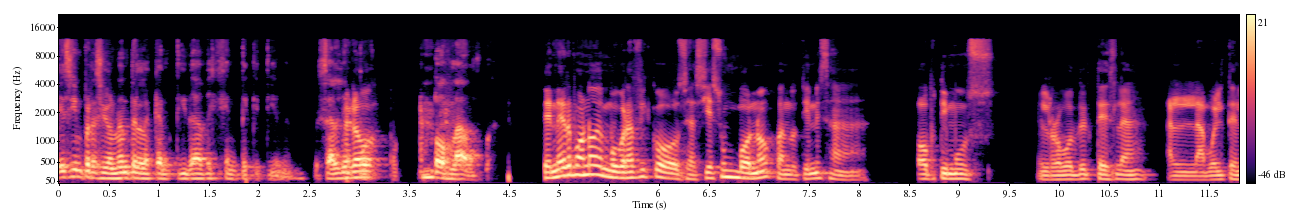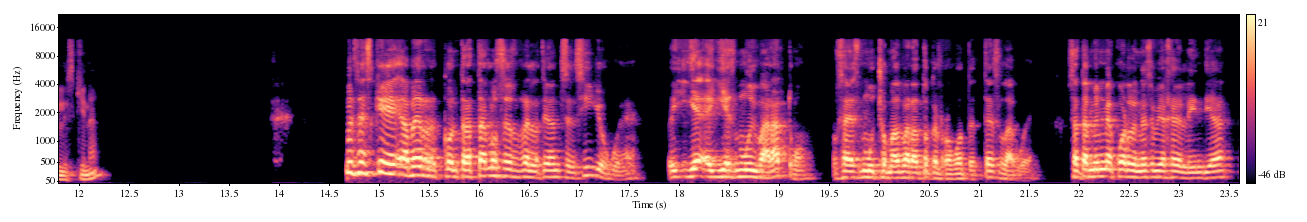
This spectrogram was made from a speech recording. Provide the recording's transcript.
Es impresionante la cantidad de gente que tienen. Salen Pero- por, por todos lados, güey. Tener bono demográfico, o sea, sí es un bono cuando tienes a Optimus, el robot de Tesla, a la vuelta de la esquina. Pues es que, a ver, contratarlos es relativamente sencillo, güey. Y, y es muy barato. O sea, es mucho más barato que el robot de Tesla, güey. O sea, también me acuerdo en ese viaje de la India,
